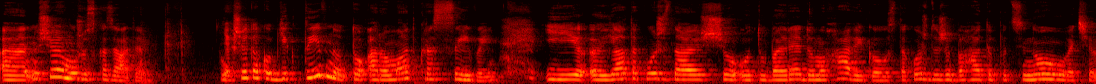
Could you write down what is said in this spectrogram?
Е, ну, що я можу сказати? Якщо так об'єктивно, то аромат красивий. І е, я також знаю, що от у Байредо Ghost також дуже багато поціновувачів,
